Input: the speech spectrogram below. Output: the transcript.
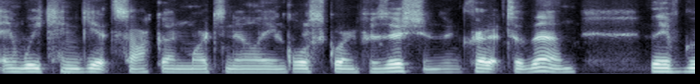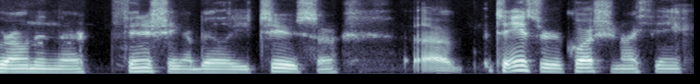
and we can get Saka and Martinelli in goal scoring positions. And credit to them, they've grown in their finishing ability too. So uh, to answer your question, I think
